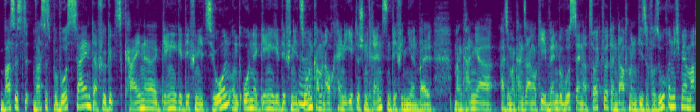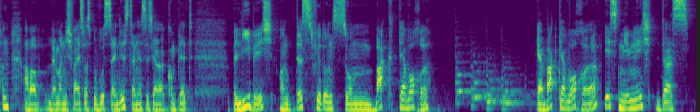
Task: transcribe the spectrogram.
was ist, was ist Bewusstsein? Dafür gibt es keine gängige Definition und ohne gängige Definition ja. kann man auch keine ethischen Grenzen definieren, weil man kann ja, also man kann sagen, okay, wenn Bewusstsein erzeugt wird, dann darf man diese Versuche nicht mehr machen, aber wenn man nicht weiß, was Bewusstsein ist, dann ist es ja komplett beliebig und das führt uns zum Bug der Woche. Der Bug der Woche ist nämlich, dass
